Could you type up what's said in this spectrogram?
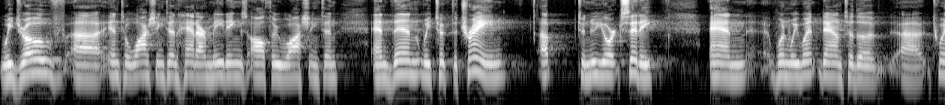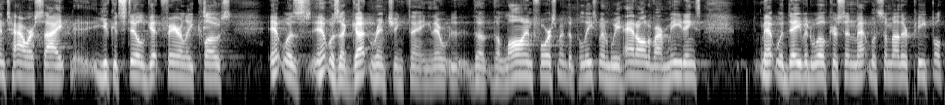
We drove uh, into Washington, had our meetings all through Washington, and then we took the train up to New York City. And when we went down to the uh, Twin Tower site, you could still get fairly close. It was, it was a gut wrenching thing. There, the, the law enforcement, the policemen, we had all of our meetings, met with David Wilkerson, met with some other people,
